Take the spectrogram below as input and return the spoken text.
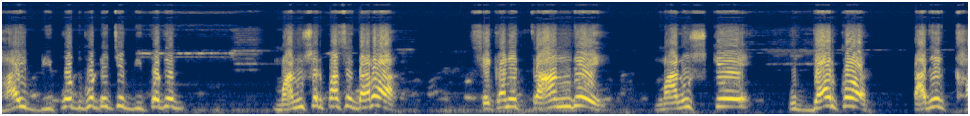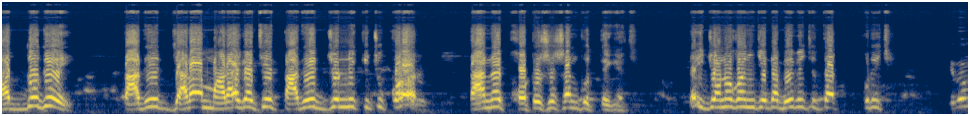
ভাই, বিপদ ঘটেছে, বিপদে মানুষের পাশে দাঁড়া। সেখানে ত্রাণ দে, মানুষকে উদ্ধার কর, তাদের খাদ্য দে, তাদের যারা মারা গেছে, তাদের জন্য কিছু কর। তা নয়, ফটো সেশন করতে গেছে। তাই জনগণ যেটা ভেবেছে, তা করেছে। এবং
